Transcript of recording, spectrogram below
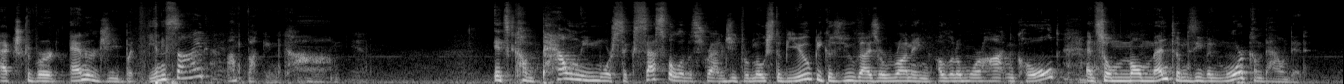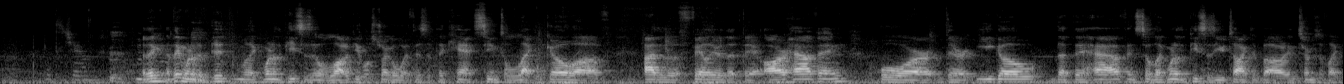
extrovert energy, but inside, I'm fucking calm. It's compounding more successful of a strategy for most of you because you guys are running a little more hot and cold, and so momentum's even more compounded. That's true. I think I think one of the like one of the pieces that a lot of people struggle with is that they can't seem to let go of either the failure that they are having or their ego that they have. And so like one of the pieces you talked about in terms of like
